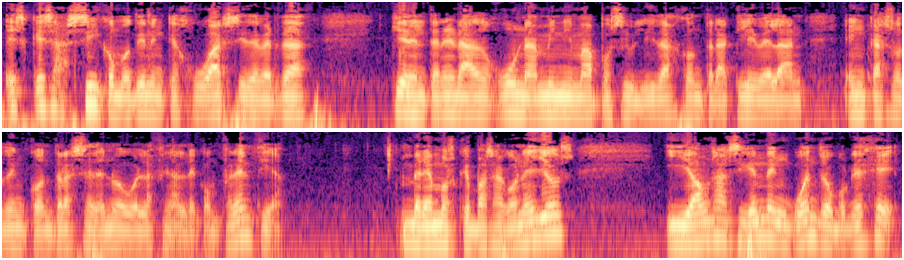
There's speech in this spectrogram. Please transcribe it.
es que es así como tienen que jugar si de verdad quieren tener alguna mínima posibilidad contra Cleveland en caso de encontrarse de nuevo en la final de conferencia. Veremos qué pasa con ellos y vamos al siguiente encuentro porque es que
